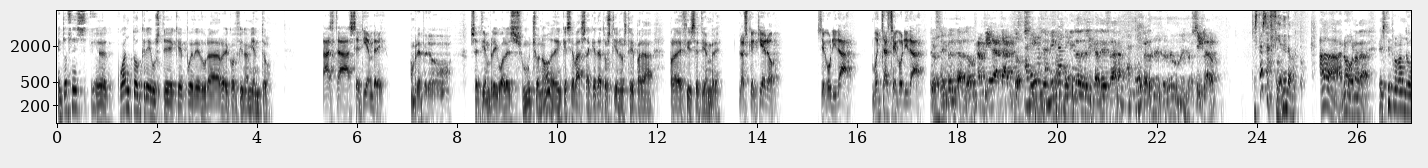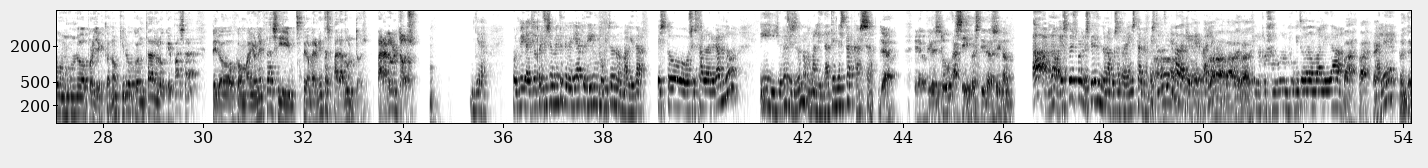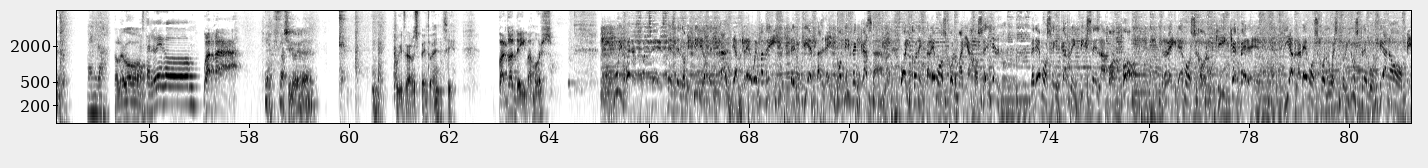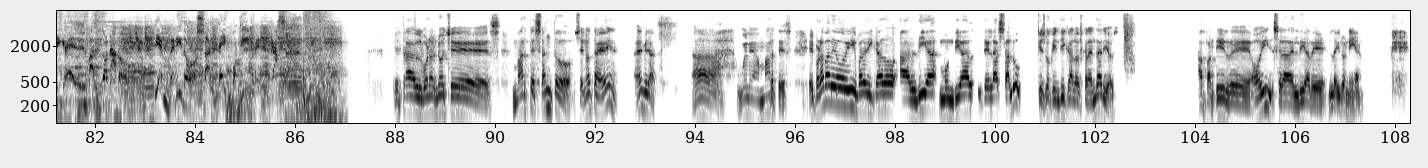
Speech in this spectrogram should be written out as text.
Entonces, eh, ¿cuánto cree usted que puede durar el confinamiento? Hasta septiembre. Hombre, pero septiembre igual es mucho, ¿no? ¿En qué se basa? ¿Qué datos tiene usted para, para decir septiembre? Los que quiero. Seguridad. Mucha seguridad. ¿Se lo está inventando? No pida tanto. A ver, a ver, a ver. de delicadeza. Perdón, perdón un momento. Sí, claro. ¿Qué estás haciendo? Ah, no, nada. Estoy probando un, un nuevo proyecto, ¿no? Quiero contar lo que pasa, pero con marionetas y... pero marionetas para adultos. Para adultos. Ya. Pues mira, yo precisamente te venía a pedir un poquito de normalidad. Esto se está alargando y yo necesito normalidad en esta casa. Ya. Y me lo pides tú así, vestida así, ¿no? Ah, no, esto es porque estoy haciendo una cosa para Instagram. Esto no tiene nada que ver, ¿vale? Ah, vale, vale. Pero por favor, un poquito de normalidad. Va, va, ¿Vale? Lo entiendo. Venga. Hasta luego. Hasta luego. ¡Guapa! Ha sido él, ¿eh? Un poquito de respeto, ¿eh? Sí. ¿Por dónde íbamos? Muy buenas noches desde el domicilio central de Andreu en Madrid. Empieza Leitmotiv en casa. Hoy conectaremos con María José Yergo. Veremos en carne y pixel a Bob Pop. Reiremos con Quique Pérez. Y hablaremos con nuestro ilustre murciano Miguel Maldonado. Bienvenidos a Leitmotiv en casa. ¿Qué tal? Buenas noches. Martes Santo. Se nota, ¿eh? ¿Eh? Mira. Ah, huele a martes. El programa de hoy va dedicado al Día Mundial de la Salud, que es lo que indican los calendarios. A partir de hoy será el Día de la Ironía.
